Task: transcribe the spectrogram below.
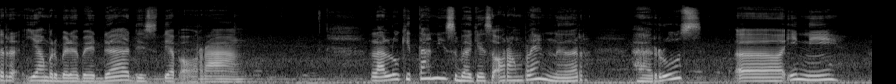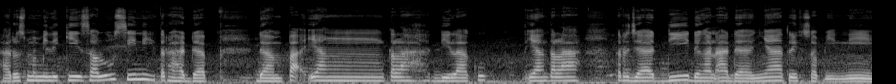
ter, yang berbeda-beda di setiap orang. Lalu kita nih sebagai seorang planner harus uh, ini harus memiliki solusi nih terhadap dampak yang telah dilakukan yang telah terjadi dengan adanya thrift shop ini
